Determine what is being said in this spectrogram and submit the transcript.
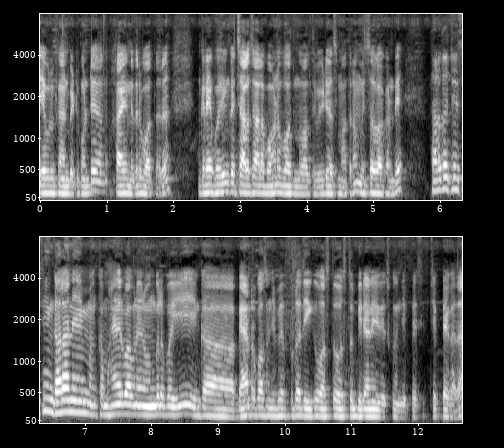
టేబుల్ ఫ్యాన్ పెట్టుకుంటే హాయిగా నిద్రపోతారు. ఇంకా రేపు ఇంకా చాలా చాలా బాగుండబోతుంది వాళ్ళతో వీడియోస్ మాత్రం. మిస్ అవ్వకండి. తర్వాత వచ్చేసి ఇంకా అలానే ఇంకా మహేంద్ర బాబు నేను ఒంగోలు పోయి ఇంకా బ్యానర్ కోసం చెప్పి ఫోటో దిగి వస్తూ వస్తూ బిర్యానీ తెచ్చుకొని చెప్పేసి చెప్పే కదా.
